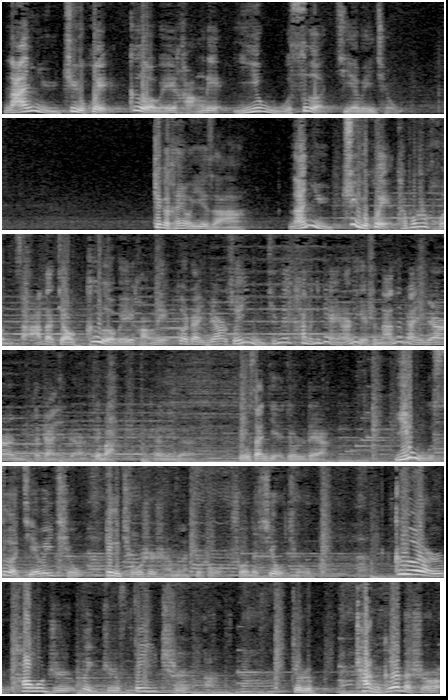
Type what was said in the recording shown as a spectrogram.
男女聚会各为行列，以五色结为球。”这个很有意思啊，男女聚会它不是混杂的，叫各为行列，各站一边。所以你今天看那个电影里也是男的站一边，女的站一边，对吧？你看那个刘三姐就是这样。以五色结为球，这个球是什么呢？就是我们说的绣球。歌而抛之，谓之飞驰啊，就是唱歌的时候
